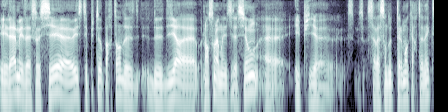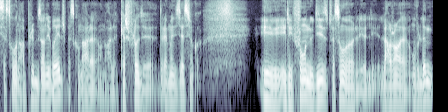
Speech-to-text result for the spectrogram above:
Et là, mes associés, euh, oui, c'était plutôt partant de, de dire, euh, lançons la monétisation. euh, et puis, euh, ça va sans doute tellement cartonner que si ça se trouve, on n'aura plus besoin du bridge parce qu'on aura le, on aura le cash flow de, de la monétisation, quoi. Et, et les fonds nous disent, de toute façon, euh, l'argent, euh, on vous le donne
